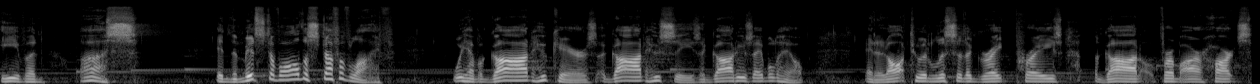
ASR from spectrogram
even us. In the midst of all the stuff of life, we have a God who cares, a God who sees, a God who's able to help. And it ought to elicit a great praise, God, from our hearts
